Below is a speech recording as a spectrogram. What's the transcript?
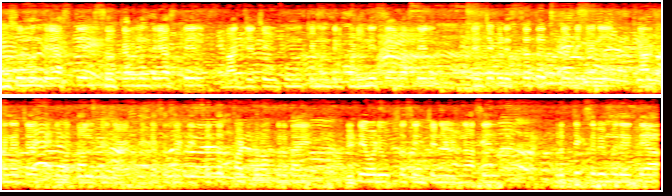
महसूल मंत्री असतील सहकार मंत्री असतील राज्याचे उपमुख्यमंत्री फडणवीस साहेब असतील त्यांच्याकडे सतत त्या ठिकाणी कारखान्याच्या किंवा तालुक्याच्या विकासासाठी सतत पाठपुरावा करत आहे. रिटेवाडी उपसा सिंचन योजना असेल प्रत्येक सभेमध्ये त्या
